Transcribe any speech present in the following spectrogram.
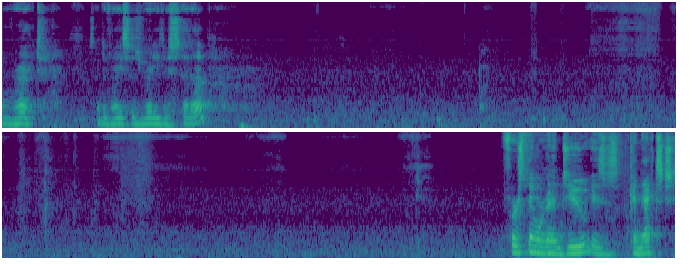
All right, so the device is ready to set up. First thing we're going to do is connect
